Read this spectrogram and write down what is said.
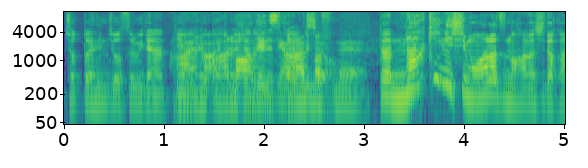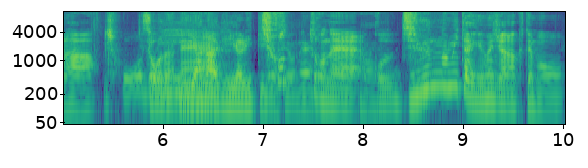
ちょっと炎上するみたいなっていうのはよくあるじゃないですか、はいはい。まありますね。だからなきにしもあらずの話だからちょうそうだねどいい嫌なリアリティちょですよね。っとね、はい。こう自分の見た夢じゃなくても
